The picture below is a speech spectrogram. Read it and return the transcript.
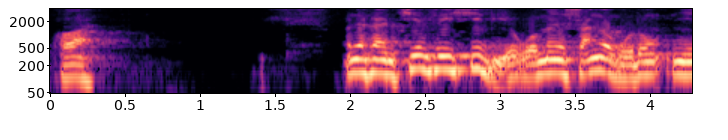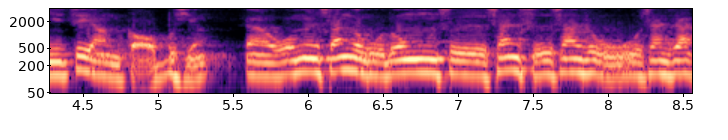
好吧？大家看，今非昔比，我们三个股东，你这样搞不行，啊，我们三个股东是三十、三十五、三三，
